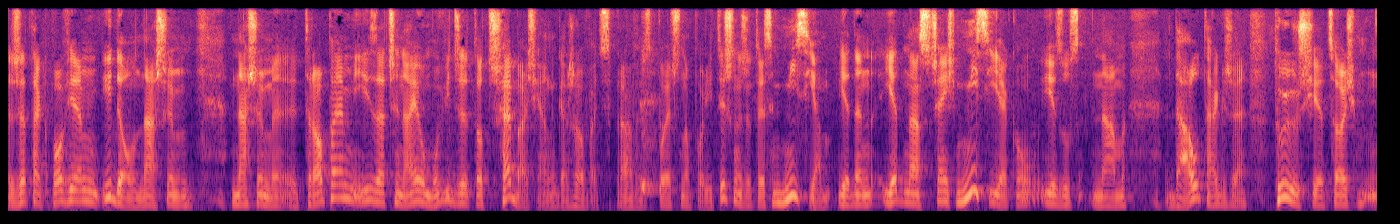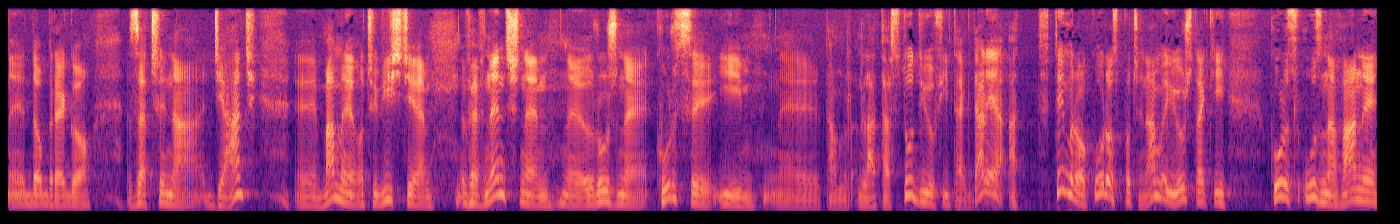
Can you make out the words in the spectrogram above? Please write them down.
że tak powiem, idą naszym, naszym tropem i zaczynają mówić, że to trzeba się angażować w sprawy społeczno-polityczne, że to jest misja, jeden, jedna z części misji, jaką Jezus nam dał. Także tu już się coś dobrego zaczyna dziać. Mamy oczywiście wewnętrzne różne kursy i tam lata studiów i tak dalej, a w tym roku rozpoczynamy już taki kurs uznawany,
